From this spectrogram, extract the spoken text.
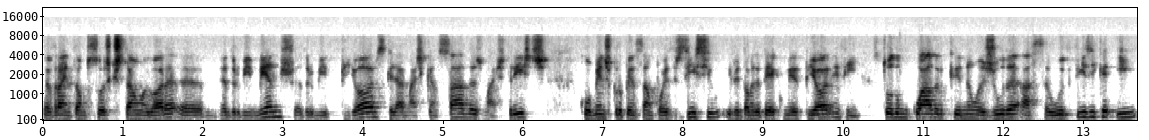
haverá então pessoas que estão agora uh, a dormir menos, a dormir pior, se calhar mais cansadas, mais tristes, com menos propensão para o exercício, eventualmente até a comer pior, enfim, todo um quadro que não ajuda à saúde física e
